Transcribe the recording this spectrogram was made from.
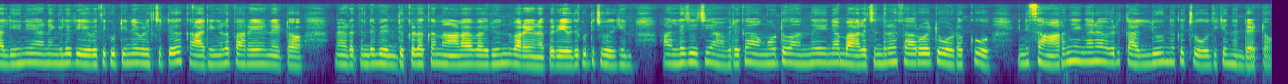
അലീനയാണെങ്കിൽ രേവതിക്കുട്ടീനെ വിളിച്ചിട്ട് കാര്യങ്ങൾ പറയണം കേട്ടോ മാഡത്തിന്റെ ബന്ധുക്കളൊക്കെ നാളെ വരും എന്ന് പറയണം. അപ്പോൾ രേവതിക്കുട്ടി ചോദിക്കണം അല്ല ചേച്ചി അവരൊക്കെ അങ്ങോട്ട് വന്നു കഴിഞ്ഞാൽ ബാലചന്ദ്രൻ സാറുമായിട്ട് ഉടക്കുമോ ഇനി സാറിന് എങ്ങനെ അവർ തല്ലൂ എന്നൊക്കെ ചോദിക്കുന്നുണ്ട് കേട്ടോ.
